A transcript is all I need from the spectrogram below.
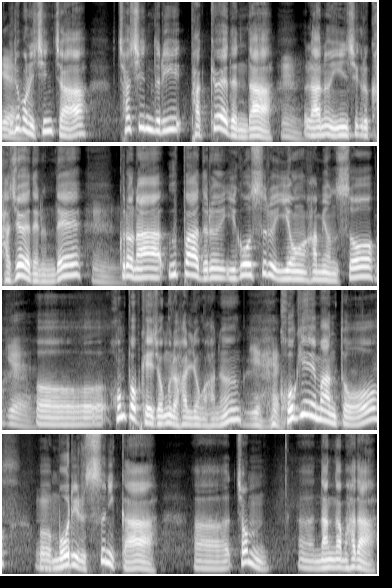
예. 일본이 진짜 자신들이 바뀌어야 된다라는 음. 인식을 가져야 되는데 음. 그러나 우파들은 이것을 이용하면서 예. 어, 헌법 개정을 하려고 하는 예. 거기에만 또 어, 음. 머리를 쓰니까 어, 좀 어, 난감하다라고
